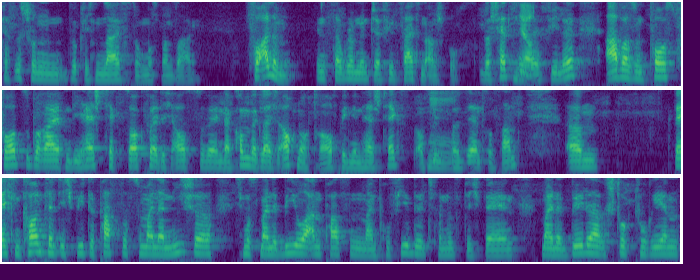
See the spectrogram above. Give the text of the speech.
das ist schon wirklich eine Leistung, muss man sagen. Vor allem, Instagram nimmt ja viel Zeit in Anspruch. Das unterschätzen ja. sehr viele. Aber so ein Post vorzubereiten, die Hashtags sorgfältig auszuwählen, da kommen wir gleich auch noch drauf, wegen den Hashtags. Auf jeden mhm. Fall sehr interessant. Ähm, welchen Content ich biete, passt das zu meiner Nische. Ich muss meine Bio anpassen, mein Profilbild vernünftig wählen, meine Bilder strukturieren,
